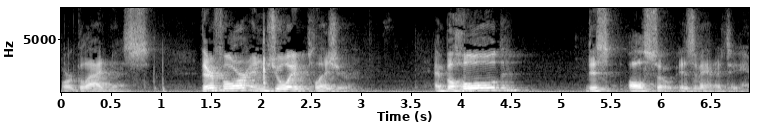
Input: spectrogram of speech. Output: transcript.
or gladness. Therefore, enjoy pleasure. And behold, this also is vanity.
